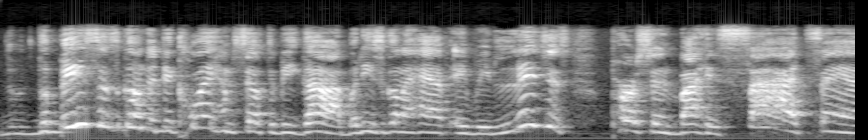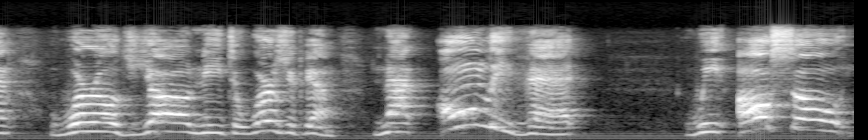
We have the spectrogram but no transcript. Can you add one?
The, beast is going to declare himself to be God, but he's going to have a religious person by his side saying, world, y'all need to worship him. Not only that, we also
